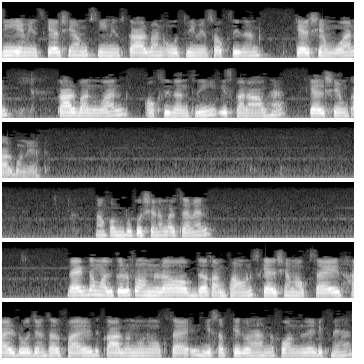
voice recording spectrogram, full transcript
C A means calcium C means carbon O three means oxygen calcium one carbon one oxygen three इसका नाम है calcium carbonate now come to question number 7 write the molecular formula of the compounds calcium oxide hydrogen sulfide carbon monoxide ये सब के जो है हमें फॉर्मूले लिखने हैं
